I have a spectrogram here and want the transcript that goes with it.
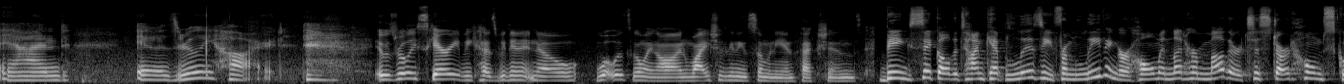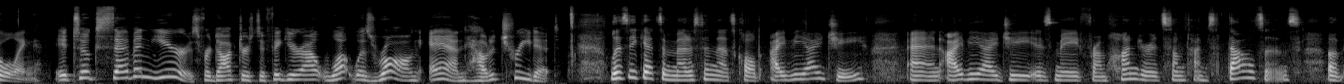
And it was really hard. it was really scary because we didn't know what was going on, why she was getting so many infections. Being sick all the time kept Lizzie from leaving her home and led her mother to start homeschooling. It took seven years for doctors to figure out what was wrong and how to treat it. Lizzie gets a medicine that's called IVIG, and IVIG is made from hundreds, sometimes thousands, of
